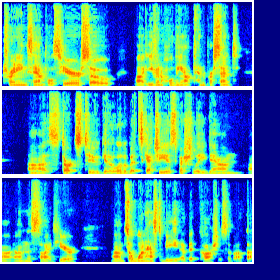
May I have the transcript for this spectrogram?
training samples here, so uh, even holding out 10% uh, starts to get a little bit sketchy, especially down uh, on this side here. Um, so one has to be a bit cautious about that.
